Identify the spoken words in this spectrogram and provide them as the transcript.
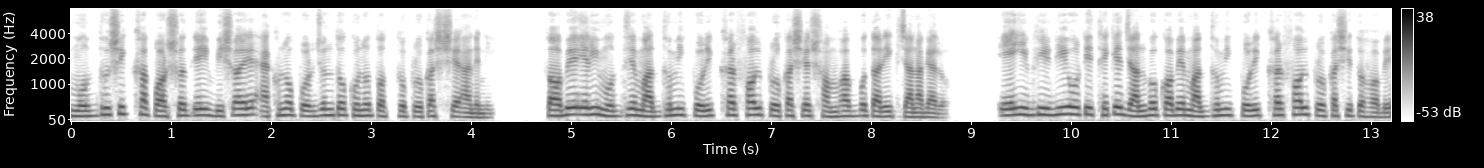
মধ্যশিক্ষা পর্ষদ এই বিষয়ে এখনও পর্যন্ত কোনো তথ্য প্রকাশ্যে আনেনি। তবে এরই মধ্যে মাধ্যমিক পরীক্ষার ফল প্রকাশের সম্ভাব্য তারিখ জানা গেল। এই ভিডিওটি থেকে জানব কবে মাধ্যমিক পরীক্ষার ফল প্রকাশিত হবে,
